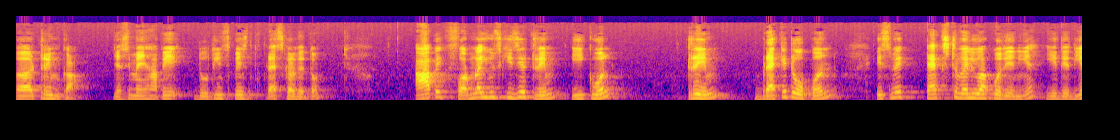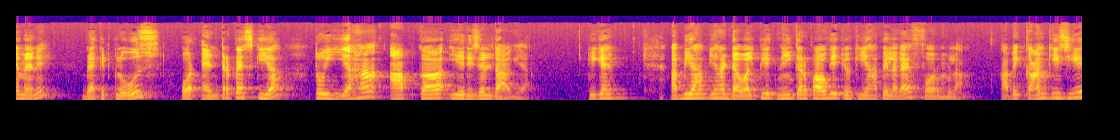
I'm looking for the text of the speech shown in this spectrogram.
ट्रिम का। जैसे मैं यहाँ पे दो तीन स्पेस प्रेस कर देता हूँ। आप एक फॉर्मूला यूज़ कीजिए trim equal trim bracket open इसमें टेक्स्ट वैल्यू आपको देनी है। ये दे दिया मैंने। ब्रैकेट क्लोज और एंटर प्रेस किया। तो यहाँ आपका ये रिज़ल्ट आ गया। ठीक है? अभी आप यहाँ डबल क्लिक नहीं कर पाओगे क्योंकि यहाँ पे लगा है फॉर्मूला आप एक काम कीजिए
